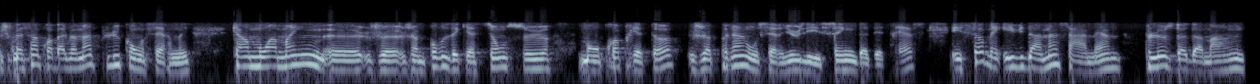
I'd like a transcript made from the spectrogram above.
je me sens probablement plus concerné. Quand moi-même, euh, je, je, me pose des questions sur mon propre état, je prends au sérieux les signes de détresse. Et ça, bien évidemment, ça amène plus de demandes,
